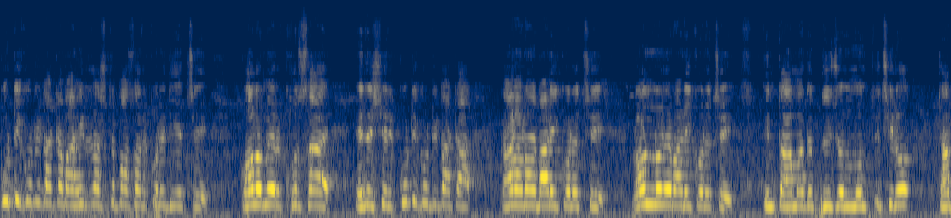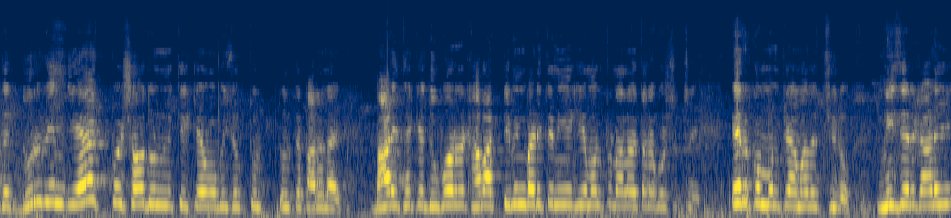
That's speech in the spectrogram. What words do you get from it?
কোটি কোটি টাকা বাহির রাষ্ট্রে পাচার করে দিয়েছে। কলমের খোসায় এদেশের কোটি কোটি টাকা কানাডায় বাড়ি করেছে, লন্ডনে বাড়ি করেছে। কিন্তু আমাদের দুইজন মন্ত্রী ছিল, যাদের দূরবীন দিয়ে এক পয়সাও দুর্নীতি কেউ অভিযোগ তুল- তুলতে পারে নাই। বাড়ি থেকে দুপুরের খাবার টিফিন বাড়িতে নিয়ে গিয়ে মন্ত্রণালয়ে তারা বসেছে। এরকম মন্ত্রী আমাদের ছিল। নিজের গাড়ি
